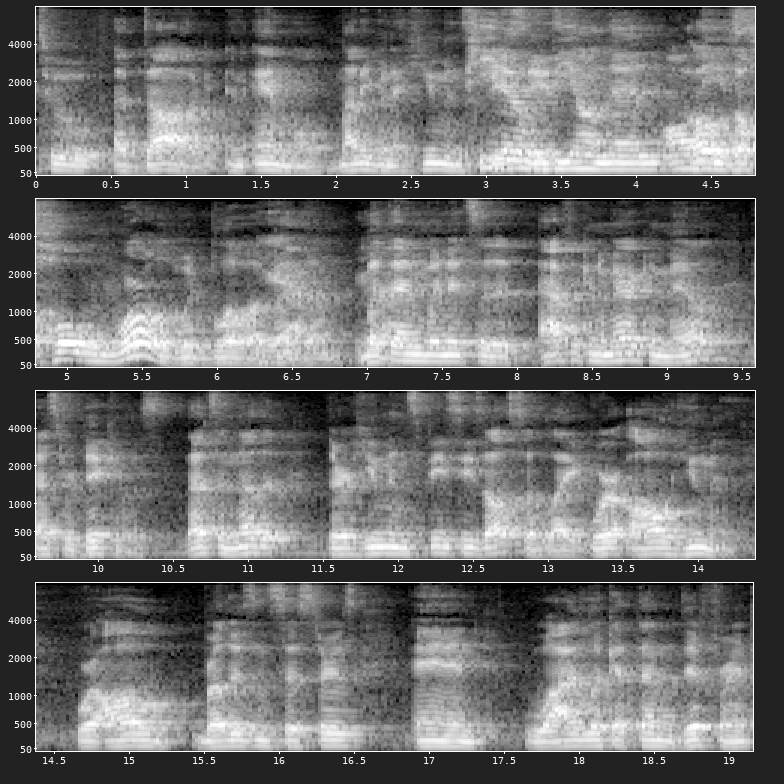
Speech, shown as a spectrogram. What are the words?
to a dog, an animal, not even a human PETA would species, be on them. All Oh, these. the whole world would blow up Yeah, at them. yeah. But then when it's an African American male, that's ridiculous. That's another. They're human species also. Like we're all human. We're all brothers and sisters. And why look at them different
